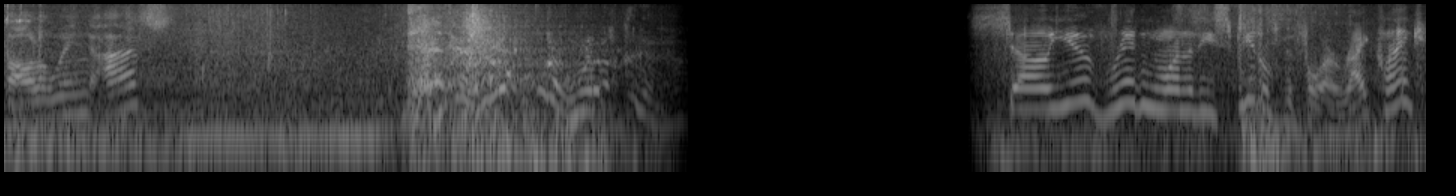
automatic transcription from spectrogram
Following us? So you've ridden one of these Speetles before, right, Clank?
